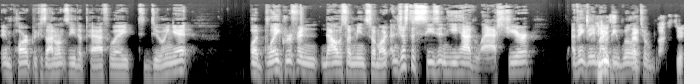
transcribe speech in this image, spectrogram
in part because I don't see the pathway to doing it. But Blake Griffin now all of a sudden means so much, and just the season he had last year, I think they He might be willing to. last year.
